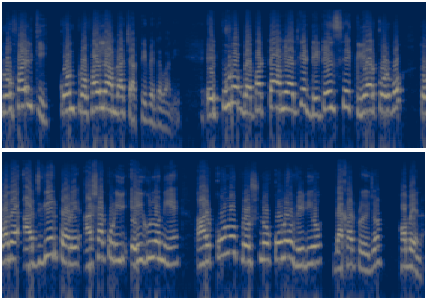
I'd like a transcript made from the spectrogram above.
প্রোফাইল কি? কোন প্রোফাইলে আমরা চাকরি পেতে পারি? এই পুরো ব্যাপারটা আমি আজকে ডিটেলসে ক্লিয়ার করব। তোমাদের আজকের পরে আশা করি এইগুলো নিয়ে আর কোনো প্রশ্ন, কোনো ভিডিও দেখার প্রয়োজন হবে না।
